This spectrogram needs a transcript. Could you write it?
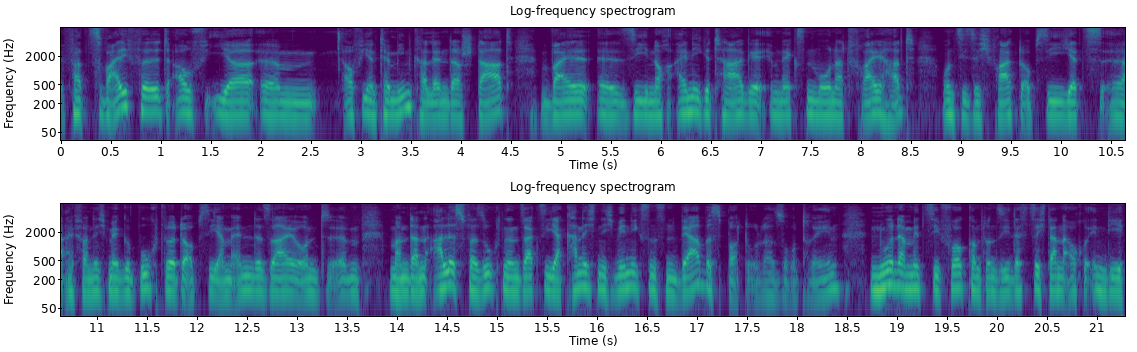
verzweifelt auf ihr ähm, auf ihren Terminkalender starrt, weil äh, sie noch einige Tage im nächsten Monat frei hat und sie sich fragt, ob sie jetzt äh, einfach nicht mehr gebucht wird, ob sie am Ende sei und ähm, man dann alles versucht und dann sagt sie, ja, kann ich nicht wenigstens einen Werbespot oder so drehen, nur damit sie vorkommt und sie lässt sich dann auch in die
